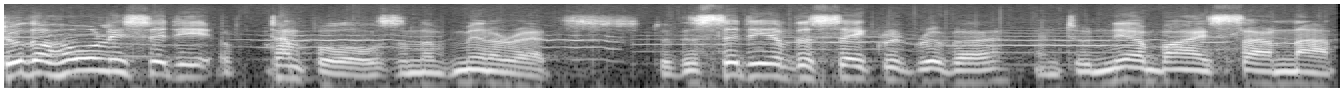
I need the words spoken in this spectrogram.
To the holy city of temples and of minarets, to the city of the sacred river, and to nearby Sarnath,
